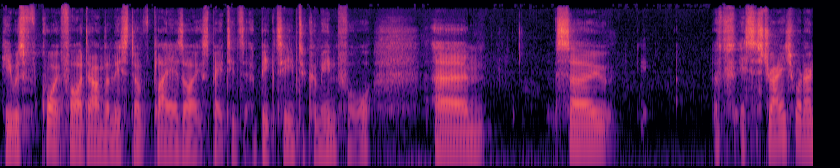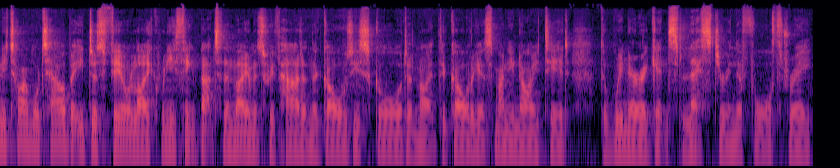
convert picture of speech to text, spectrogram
He was quite far down the list of players I expected a big team to come in for. Um, so it's a strange one. Only time will tell. But it does feel like when you think back to the moments we've had and the goals he scored, and like the goal against Man United, the winner against Leicester in the four three,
